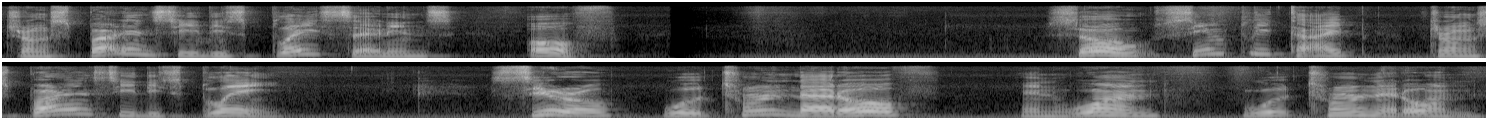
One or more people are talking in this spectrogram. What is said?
transparency display settings off. So simply type transparency display. 0 will turn that off and 1 will turn it on.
